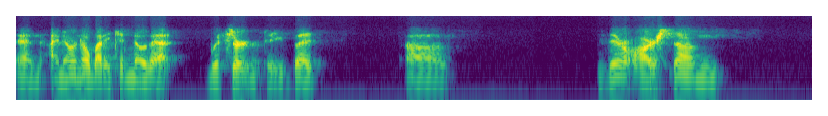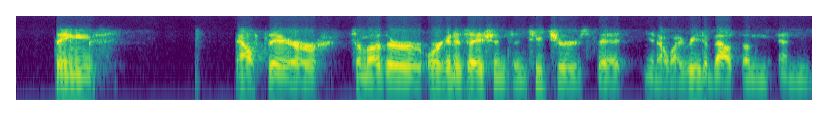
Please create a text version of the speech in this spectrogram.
And I know nobody can know that with certainty, but uh, there are some things out there, some other organizations and teachers that, you know, I read about them and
